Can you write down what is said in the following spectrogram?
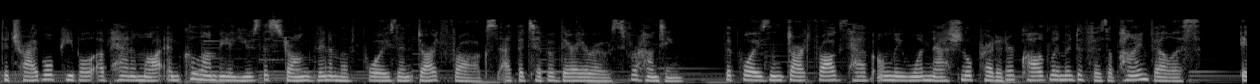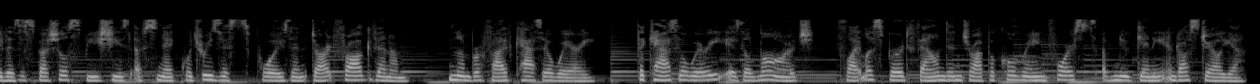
The tribal people of Panama and Colombia use the strong venom of poison dart frogs at the tip of their arrows for hunting. The poison dart frogs have only one national predator called Limidophysa felis. It is a special species of snake which resists poison dart frog venom. Number 5 Cassowary. The cassowary is a large, flightless bird found in tropical rainforests of New Guinea and Australia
